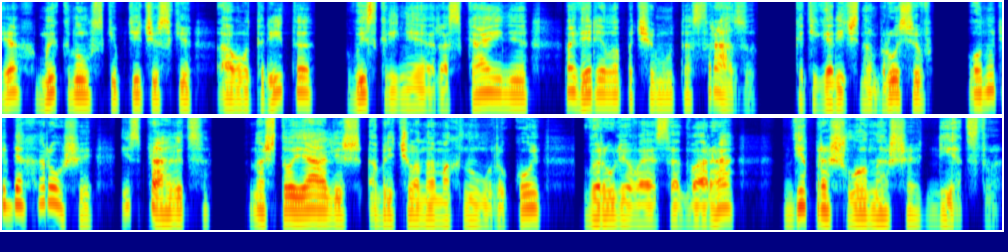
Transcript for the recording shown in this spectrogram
Я хмыкнул скептически, а вот Рита в искреннее раскаяние поверила почему-то сразу, категорично бросив «Он у тебя хороший и справится» на что я лишь обреченно махнул рукой, выруливая со двора, где прошло наше детство,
